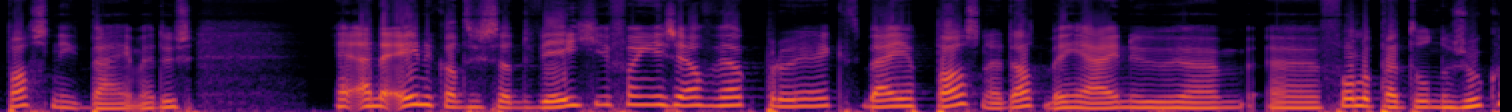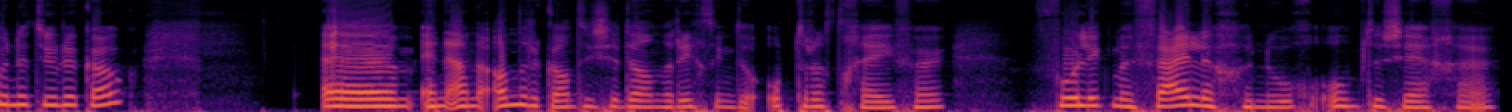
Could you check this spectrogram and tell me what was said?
past niet bij me. Dus eh, aan de ene kant is dat, weet je van jezelf welk project bij je past? Nou, dat ben jij nu ehm, eh, volop aan het onderzoeken natuurlijk ook. Ehm, en aan de andere kant is er dan richting de opdrachtgever, voel ik me veilig genoeg om te zeggen,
